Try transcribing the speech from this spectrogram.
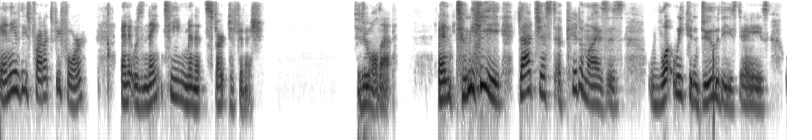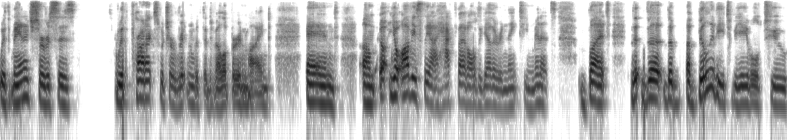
any of these products before, and it was 19 minutes start to finish to do all that. And to me, that just epitomizes what we can do these days with managed services with products which are written with the developer in mind. And um, you know, obviously, I hacked that all together in 19 minutes. But the, the the ability to be able to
